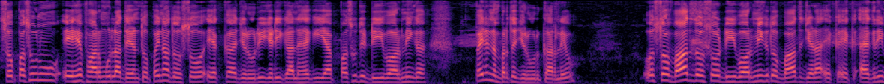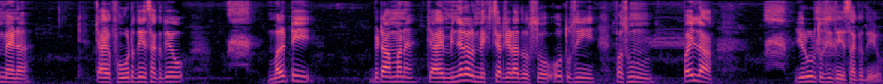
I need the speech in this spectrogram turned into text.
ਸੋ ਪਸ਼ੂ ਨੂੰ ਇਹ ਫਾਰਮੂਲਾ ਦੇਣ ਤੋਂ ਪਹਿਲਾਂ ਦੋਸਤੋ ਇੱਕ ਜ਼ਰੂਰੀ ਜਿਹੜੀ ਗੱਲ ਹੈਗੀ ਆ ਪਸ਼ੂ ਦੀ ਡੀਵਾਰਮਿੰਗ ਪਹਿਲੇ ਨੰਬਰ ਤੇ ਜ਼ਰੂਰ ਕਰ ਲਿਓ। ਉਸ ਤੋਂ ਬਾਅਦ ਦੋਸਤੋ ਡੀਵਾਰਮਿੰਗ ਤੋਂ ਬਾਅਦ ਜਿਹੜਾ ਇੱਕ ਇੱਕ ਐਗਰੀਮੈਨ ਚਾਹੇ ਫੂਡ ਦੇ ਸਕਦੇ ਹੋ ਮਲਟੀ ਵਿਟਾਮਿਨ ਚਾਹੇ ਮਿਨਰਲ ਮਿਕਸਚਰ ਜਿਹੜਾ ਦੋਸਤੋ, ਉਹ ਤੁਸੀਂ ਪਸ਼ੂ ਨੂੰ ਪਹਿਲਾਂ ਜ਼ਰੂਰ ਤੁਸੀਂ ਦੇ ਸਕਦੇ ਹੋ।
